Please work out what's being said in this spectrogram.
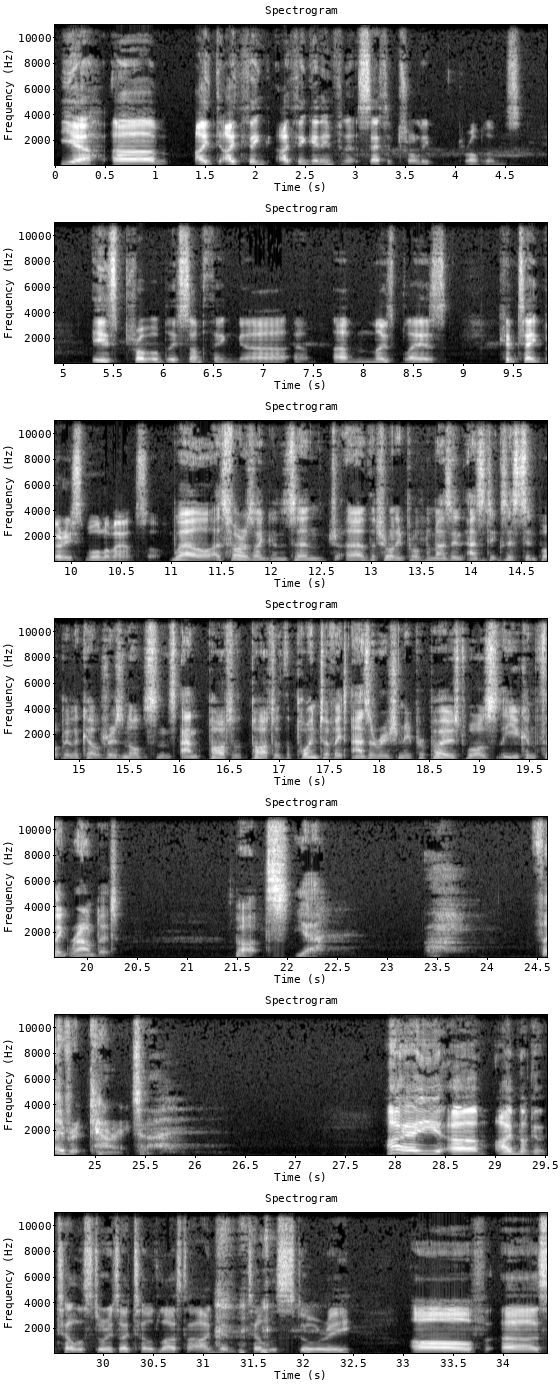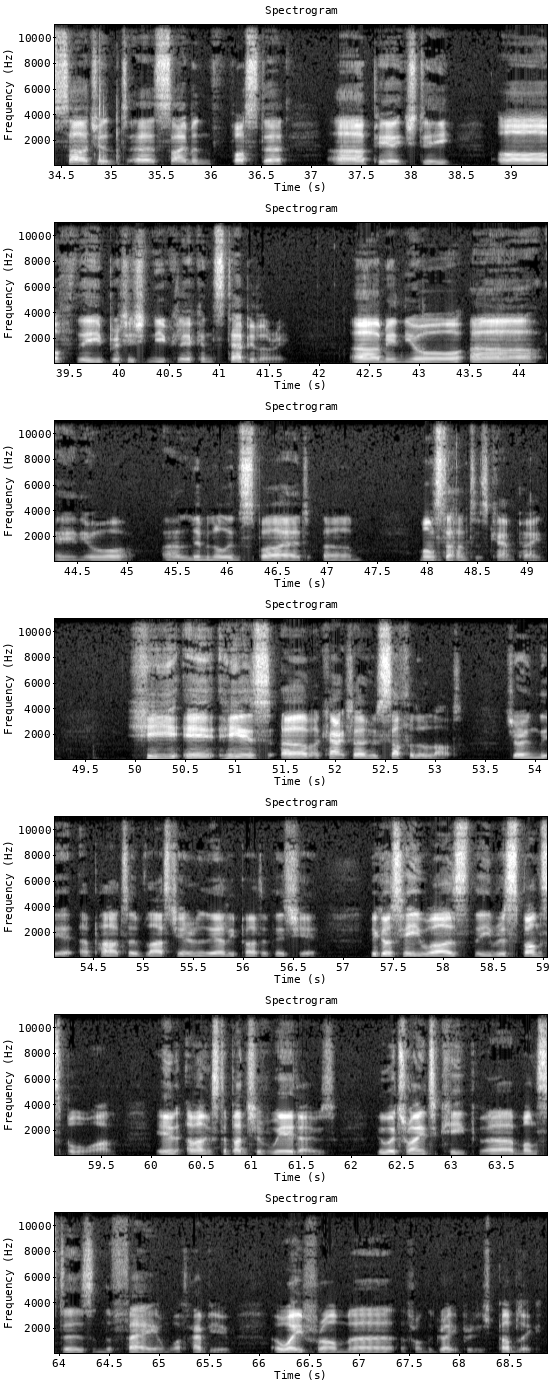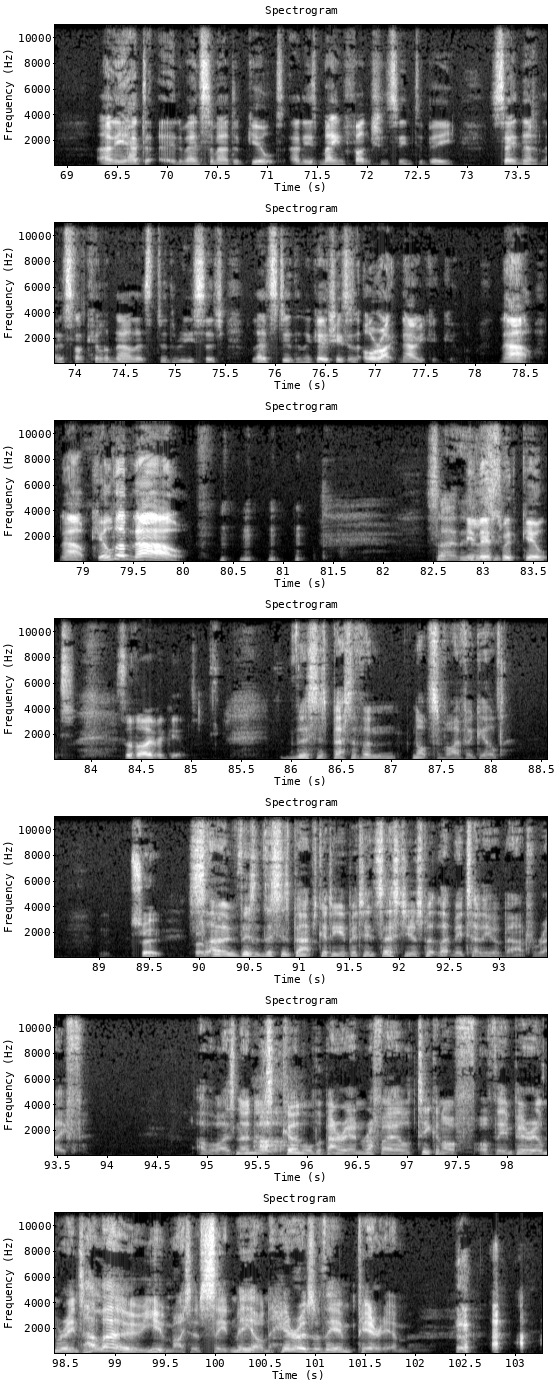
Yeah, um, I, I think I think an infinite set of trolley problems is probably something uh, uh, uh, most players can take very small amounts of. Well, as far as I'm concerned, uh, the trolley problem, as it, as it exists in popular culture, is nonsense. And part of part of the point of it, as originally proposed, was that you can think round it. But yeah, favorite character. I um, I'm not going to tell the stories I told last time. I'm going to tell the story of uh, Sergeant uh, Simon Foster, uh, PhD, of the British Nuclear Constabulary. Um, in your uh, in your uh, liminal inspired um, Monster Hunters campaign, he he is uh, a character who suffered a lot during the part of last year and the early part of this year because he was the responsible one in amongst a bunch of weirdos who were trying to keep uh, monsters and the Fae and what have you away from uh, from the great British public. And he had an immense amount of guilt, and his main function seemed to be to say, "No, let's not kill them now. Let's do the research. Let's do the negotiations. All right, now you can kill. Now, now, kill them now." so he lives is... with guilt, survivor guilt this is better than not survivor guilt. True. So this this is perhaps getting a bit incestuous, but let me tell you about Rafe, otherwise known as ah. Colonel the Baron Raphael Tikhonov of the Imperial Marines. Hello, you might have seen me on Heroes of the Imperium.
